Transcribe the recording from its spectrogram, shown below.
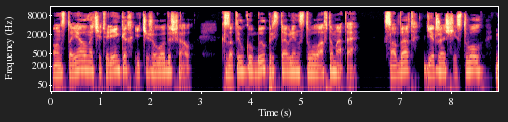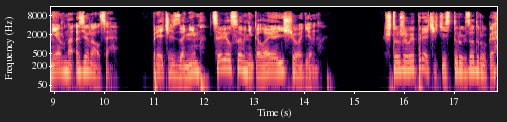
Он стоял на четвереньках и тяжело дышал. К затылку был приставлен ствол автомата. Солдат, держащий ствол, нервно озирался. Прячась за ним, целился в Николая еще один. «Что же вы прячетесь друг за друга?»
